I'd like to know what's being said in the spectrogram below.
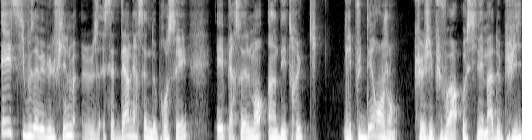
Et si vous avez vu le film, euh, cette dernière scène de procès est personnellement un des trucs les plus dérangeants que j'ai pu voir au cinéma depuis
